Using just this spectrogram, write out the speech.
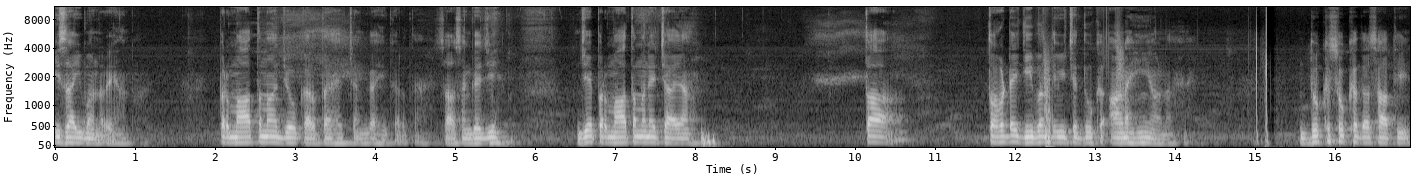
ਈਸਾਈ ਬਣ ਰਹੇ ਹਨ। ਪਰਮਾਤਮਾ ਜੋ ਕਰਦਾ ਹੈ, ਚੰਗਾ ਹੀ ਕਰਦਾ ਹੈ। ਸਾਧ ਸੰਗਤ ਜੀ, ਜੇ ਪਰਮਾਤਮਾ ਨੇ ਚਾਹਿਆ, ਤਾਂ ਤੁਹਾਡੇ ਜੀਵਨ ਦੇ ਵਿੱਚ ਦੁੱਖ ਆਣਾ ਹੀ ਆਣਾ ਹੈ। ਦੁੱਖ ਸੁੱਖ ਦਾ ਸਾਥੀ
